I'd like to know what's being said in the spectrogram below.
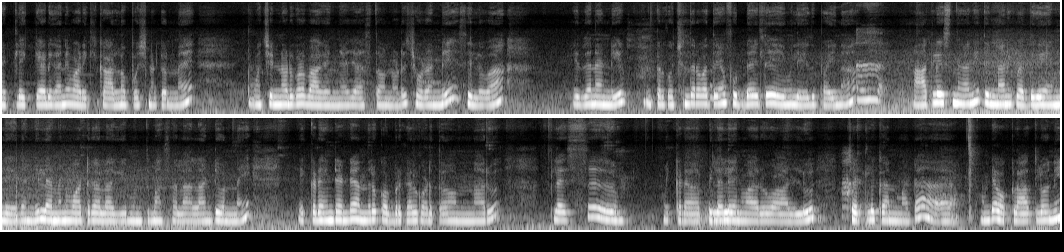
మెట్లు ఎక్కాడు కానీ వాడికి కాళ్ళు నొప్పి వచ్చినట్టు ఉన్నాయి మా చిన్నోడు కూడా బాగా ఎంజాయ్ చేస్తూ ఉన్నాడు. చూడండి సిలువ. ఇదేనండి. ఇక్కడికి వచ్చిన తర్వాత ఏం ఫుడ్ అయితే ఏమీ లేదు పైన. ఆకలి వేసింది కానీ తినడానికి పెద్దగా ఏం లేదండి. లెమన్ వాటర్ అలాగే ముంత మసాలా అలాంటివి ఉన్నాయి. ఇక్కడ ఏంటంటే అందరూ కొబ్బరికాయలు కొడుతూ ఉన్నారు. ప్లస్ ఇక్కడ పిల్లలేని వారు వాళ్ళు చెట్లకు అనమాట అంటే ఒక క్లాత్లోని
